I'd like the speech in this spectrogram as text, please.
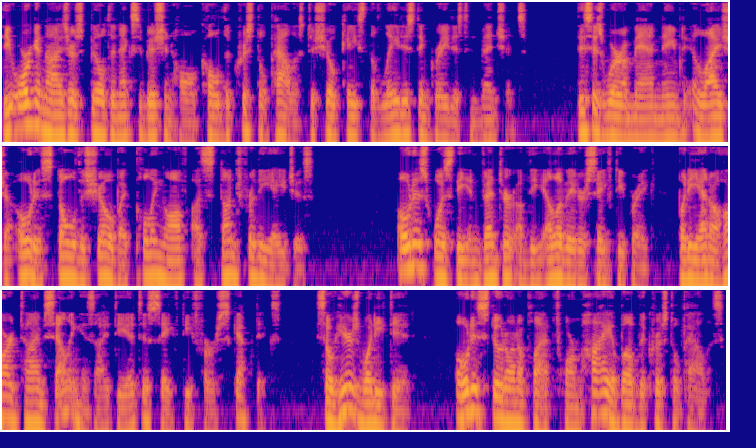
The organizers built an exhibition hall called the Crystal Palace to showcase the latest and greatest inventions. This is where a man named Elijah Otis stole the show by pulling off a stunt for the ages. Otis was the inventor of the elevator safety brake, but he had a hard time selling his idea to safety first skeptics. So here's what he did. Otis stood on a platform high above the Crystal Palace.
